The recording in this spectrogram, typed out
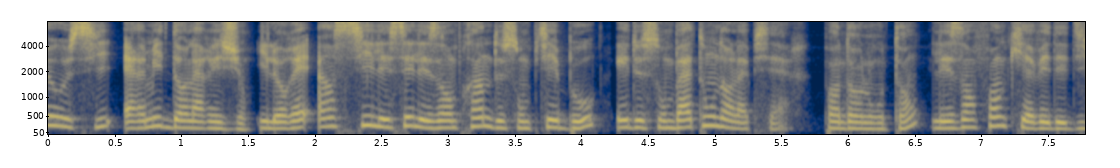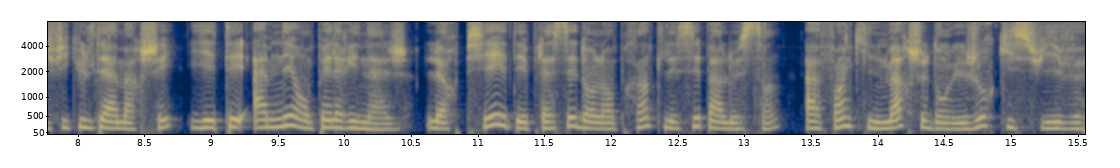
eux aussi ermites dans la région. Il aurait ainsi laissé les empreintes de son pied beau et de son bâton dans la pierre. Pendant longtemps, les enfants qui avaient des difficultés à marcher y étaient amenés en pèlerinage. Leurs pieds étaient placés dans l'empreinte laissée par le saint afin qu'ils marchent dans les jours qui suivent.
